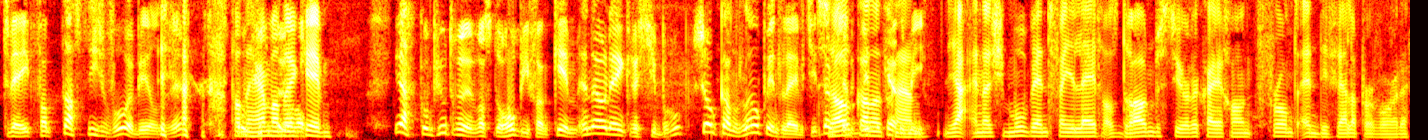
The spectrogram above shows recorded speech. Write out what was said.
twee fantastische voorbeelden. Hè? van Herman en Kim. Ja, computeren was de hobby van Kim. En nou in één keer is je beroep. Zo kan het lopen in het leventje. dankzij Zo kan het Academy. gaan. Ja, en als je moe bent van je leven als dronebestuurder, kan je gewoon front-end developer worden.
